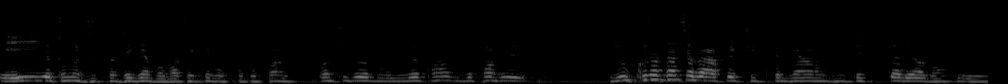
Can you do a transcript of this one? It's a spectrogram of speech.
Et tout le monde, j'espère que bien pour qui dans ce point, point studio. Je vous prends, je prends, je vous présenter un serveur RP qui est très bien. J'ai testé tout à l'heure donc. Euh.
